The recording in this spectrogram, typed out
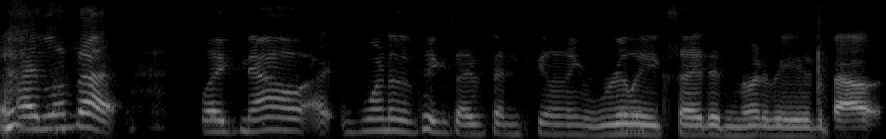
i love that like now I, one of the things i've been feeling really excited and motivated about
